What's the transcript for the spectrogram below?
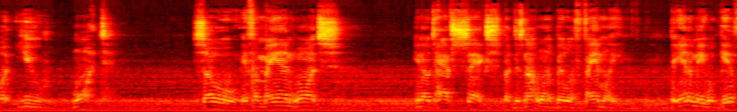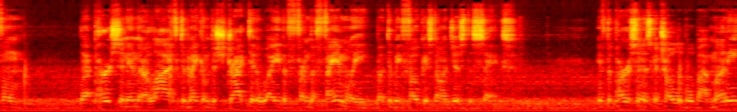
what you want. So if a man wants you know, to have sex but does not want to build a family, the enemy will give them that person in their life to make them distracted away the, from the family but to be focused on just the sex. If the person is controllable by money,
